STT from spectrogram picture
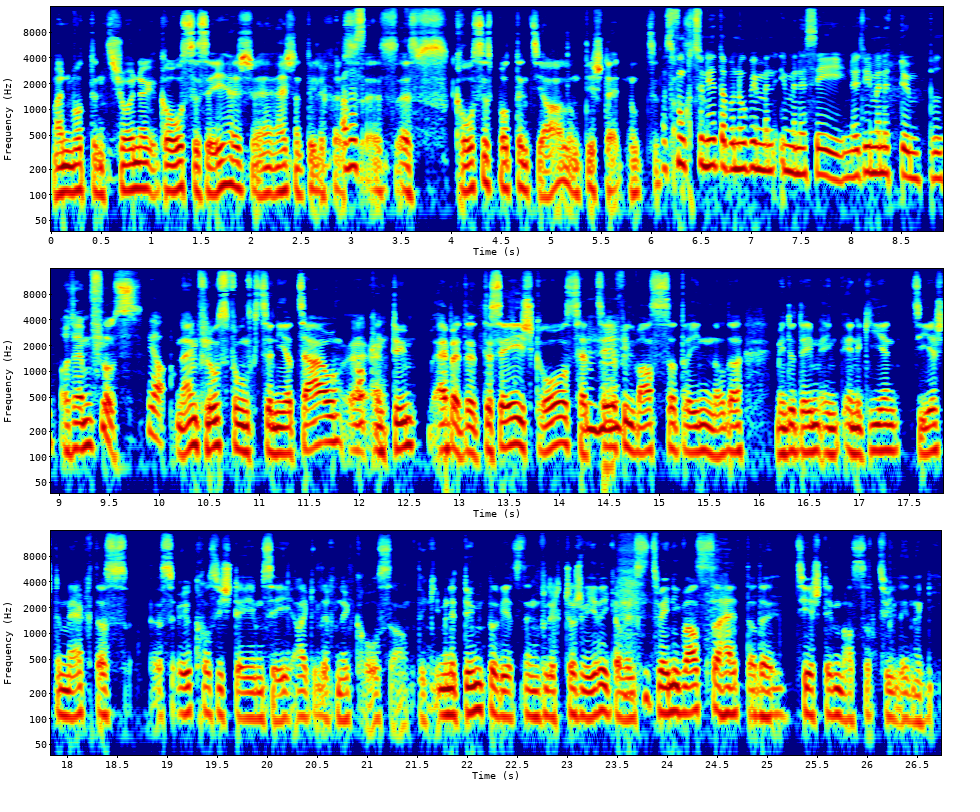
meine, wo du einen schönen grossen See hast, äh, hast du natürlich ein, Also ein, ein, grosses Potenzial und die Städte nutzen Es das. funktioniert aber nur einem, in einem See, nicht in einem Tümpel. Oder im Fluss. Ja. Nein, im Fluss funktioniert es auch. Äh, Okay. Ein Tümp, eben, der, der See ist gross, hat sehr viel Wasser drin, oder? Wenn du dem en- Energie entziehst, dann merkt das, das Ökosystem See eigentlich nicht großartig. In einem Tümpel wird es dann vielleicht schon schwieriger, weil es zu wenig Wasser hat, oder ziehst dem Wasser zu viel Energie.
